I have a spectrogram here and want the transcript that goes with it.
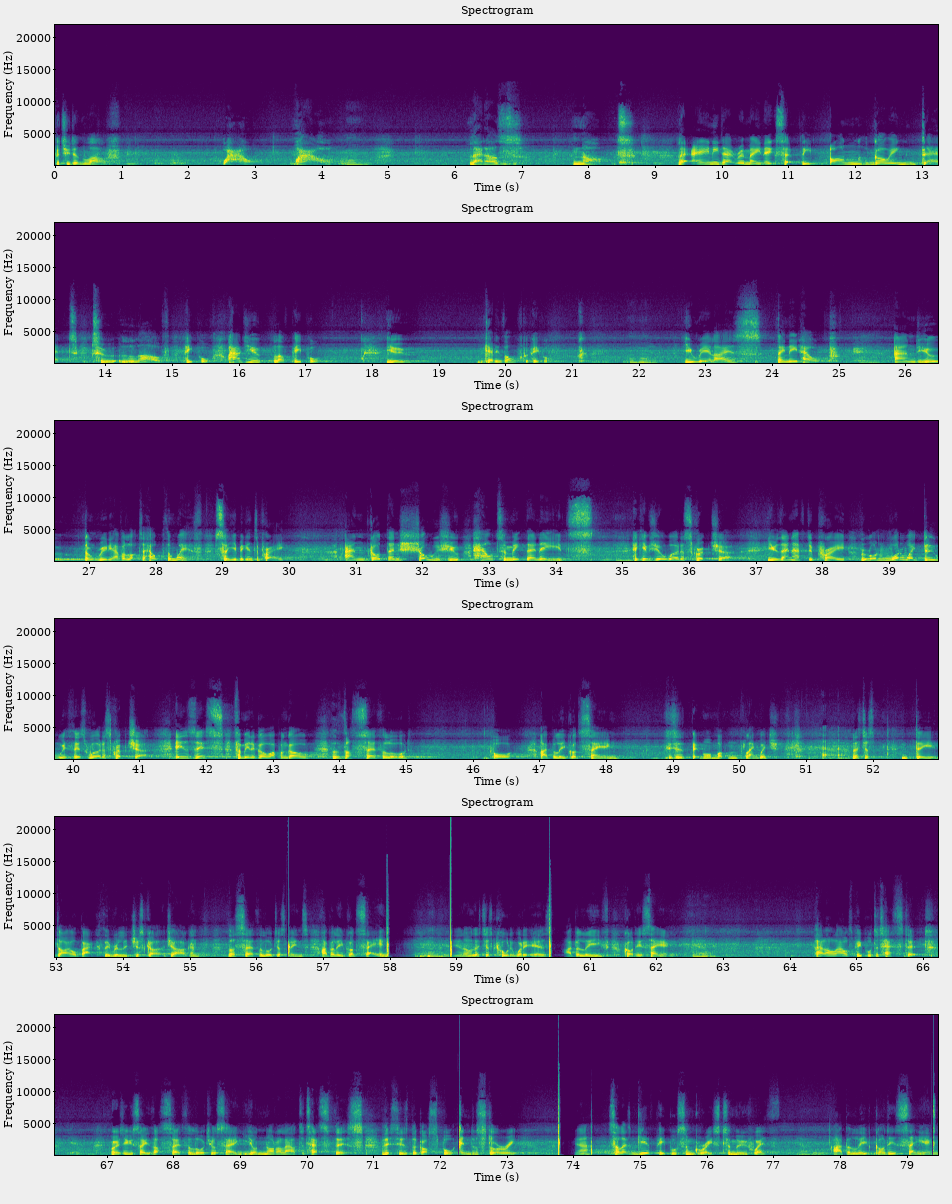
But you didn't love. Wow. Wow. Let us not let any debt remain except the ongoing debt to love people. How do you love people? You get involved with people. You realize they need help, and you don't really have a lot to help them with, so you begin to pray. And God then shows you how to meet their needs. He gives you a word of scripture. You then have to pray, Lord, what do I do with this word of scripture? Is this for me to go up and go, Thus saith the Lord? Or I believe God's saying, this is a bit more modern language. Let's just de- dial back the religious gar- jargon. Thus saith the Lord just means, I believe God's saying. Mm-hmm. You know, let's just call it what it is. I believe God is saying. That allows people to test it. Whereas if you say, Thus saith the Lord, you're saying, You're not allowed to test this. This is the gospel. End of story. Yeah? So let's give people some grace to move with. I believe God is saying.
